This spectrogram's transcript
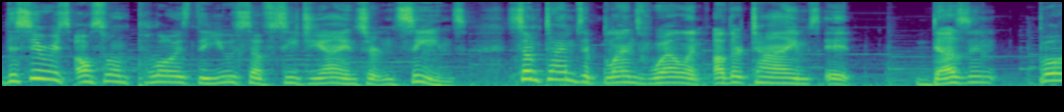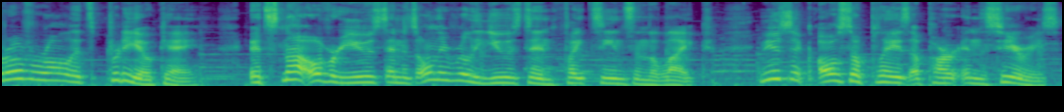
The series also employs the use of CGI in certain scenes. Sometimes it blends well and other times it doesn't, but overall it's pretty okay. It's not overused and it's only really used in fight scenes and the like. Music also plays a part in the series.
